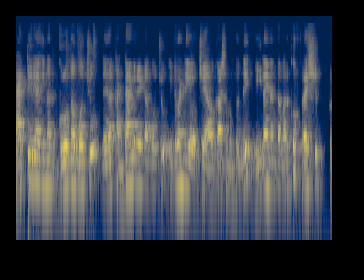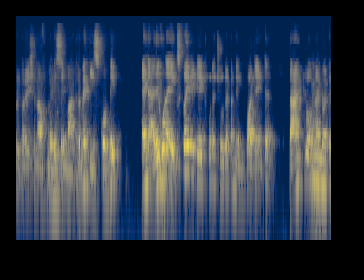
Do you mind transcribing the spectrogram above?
బ్యాక్టీరియా కింద గ్రోత్ అవ్వచ్చు లేదా కంటామినేట్ అవ్వచ్చు ఇటువంటివి వచ్చే అవకాశం ఉంటుంది. వీలైనంత వరకు ఫ్రెష్ ప్రిపరేషన్ ఆఫ్ మెడిసిన్ మాత్రమే తీసుకోండి. అండ్ అది కూడా ఎక్స్పైరీ డేట్ కూడా చూడటం ఇంపార్టెంట్ దాంట్లో ఉన్నటువంటి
